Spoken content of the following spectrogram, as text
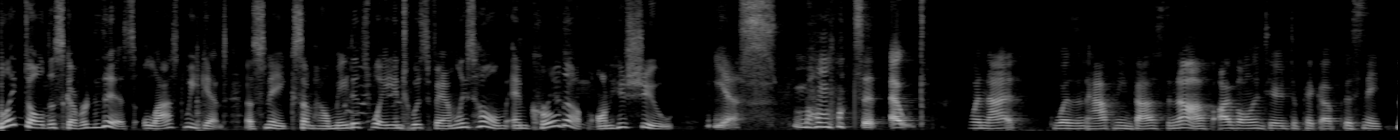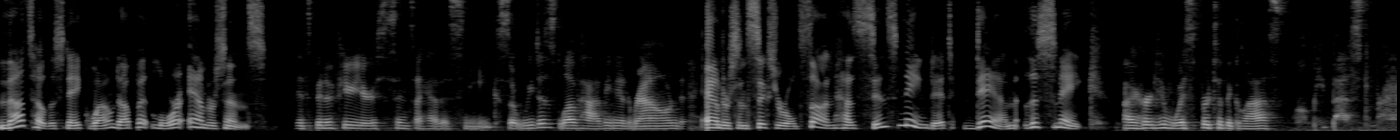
Blake Dahl discovered this last weekend. A snake somehow made its way into his family's home and curled up on his shoe. Yes, mom wants it out. When that wasn't happening fast enough, I volunteered to pick up the snake. That's how the snake wound up at Laura Anderson's. It's been a few years since I had a snake, so we just love having it around. Anderson's six year old son has since named it Dan the Snake. I heard him whisper to the glass, We'll be best friends.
